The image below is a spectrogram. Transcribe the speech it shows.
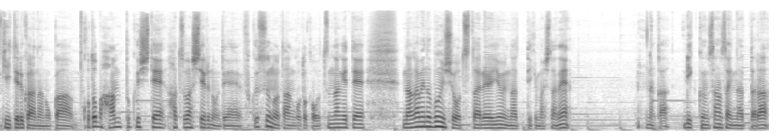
聞いてるからなのか言葉反復して発話しているので複数の単語とかをつなげて長めの文章を伝えられるようになってきましたね。なんかりっくん3歳になったら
